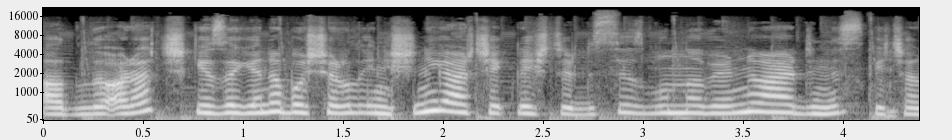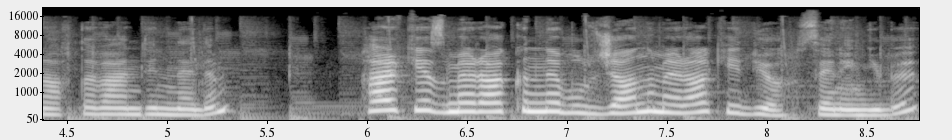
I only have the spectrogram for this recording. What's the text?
adlı araç gezegene başarılı inişini gerçekleştirdi. Siz bunun haberini verdiniz. Geçen hafta ben dinledim. Herkes merakın ne bulacağını merak ediyor senin gibi.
